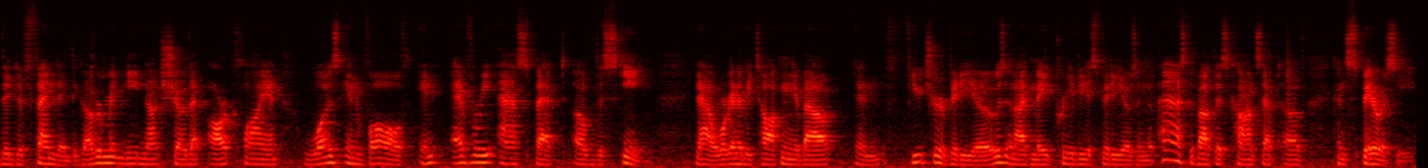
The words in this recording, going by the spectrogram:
the defendant, the government need not show that our client was involved in every aspect of the scheme. Now, we're going to be talking about in future videos, and I've made previous videos in the past about this concept of conspiracy.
